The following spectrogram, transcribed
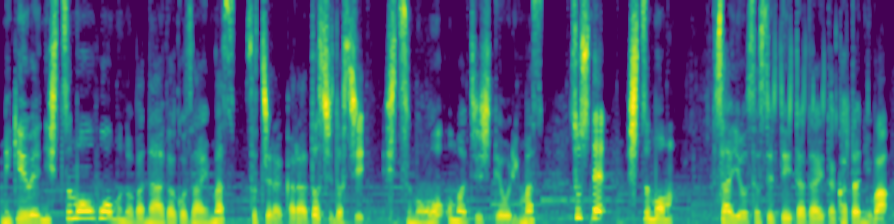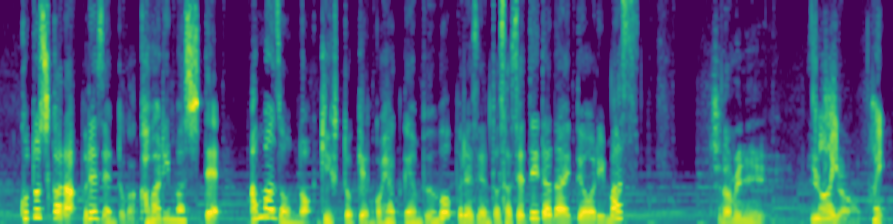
右上に質問フォームのバナーがございます。そちらからどしどし質問をお待ちしております。そして質問採用させていただいた方には今年からプレゼントが変わりまして Amazon のギフト券500円分をプレゼントさせていただいております。ちなみにゆきちゃん、はい、はい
